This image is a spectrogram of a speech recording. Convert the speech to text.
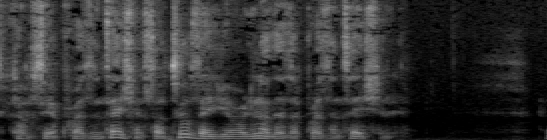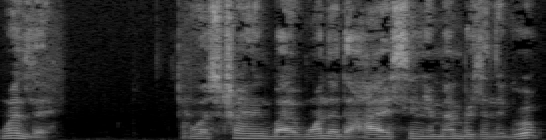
to come see a presentation. So Tuesday, you already know there's a presentation. Wednesday was training by one of the highest senior members in the group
